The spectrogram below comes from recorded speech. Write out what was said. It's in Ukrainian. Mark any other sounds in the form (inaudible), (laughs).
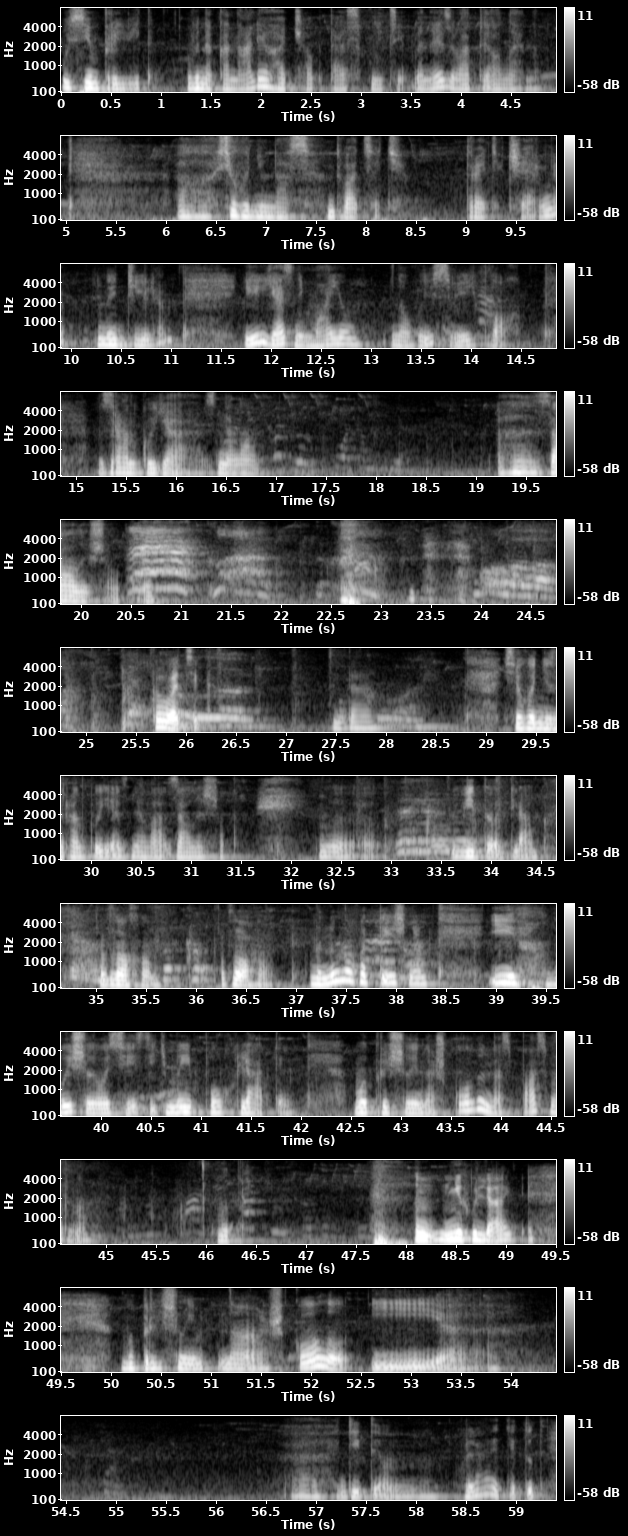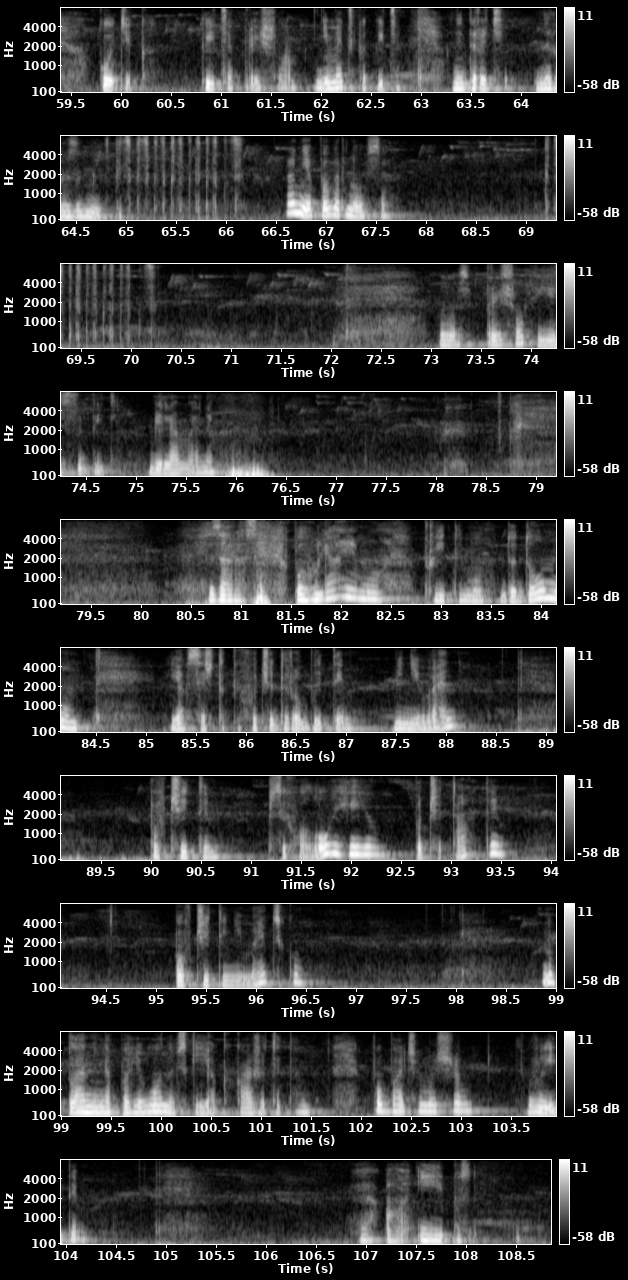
Усім привіт! Ви на каналі Гачок та Спиці. Мене звати Олена. Е, Сьогодні в нас 23 червня, неділя, і я знімаю новий свій влог. Зранку я зняла е, залишок. Котик. Да. Сьогодні зранку я зняла залишок е, відео для влогу, влогу минулого тижня. І вийшли ось з дітьми погуляти. Ми прийшли на школу, нас пасмурно. Ми. (laughs) Не гуляй. Ми прийшли на школу і е, е, діти он, гуляють, і тут котик, киця прийшла, німецька киця. Вони, до речі, не розуміють. Киц, киц, киц, киц, киц, киц. А ні, повернувся. Киц, киц, киц, киц, киц. Ось, прийшов і сидить біля мене. Зараз погуляємо, прийдемо додому. Я все ж таки хочу доробити мінівен, повчити психологію, почитати, повчити німецьку. Ну, плани наполеоновські, як кажуть, там побачимо, що вийде. Е, А, і,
